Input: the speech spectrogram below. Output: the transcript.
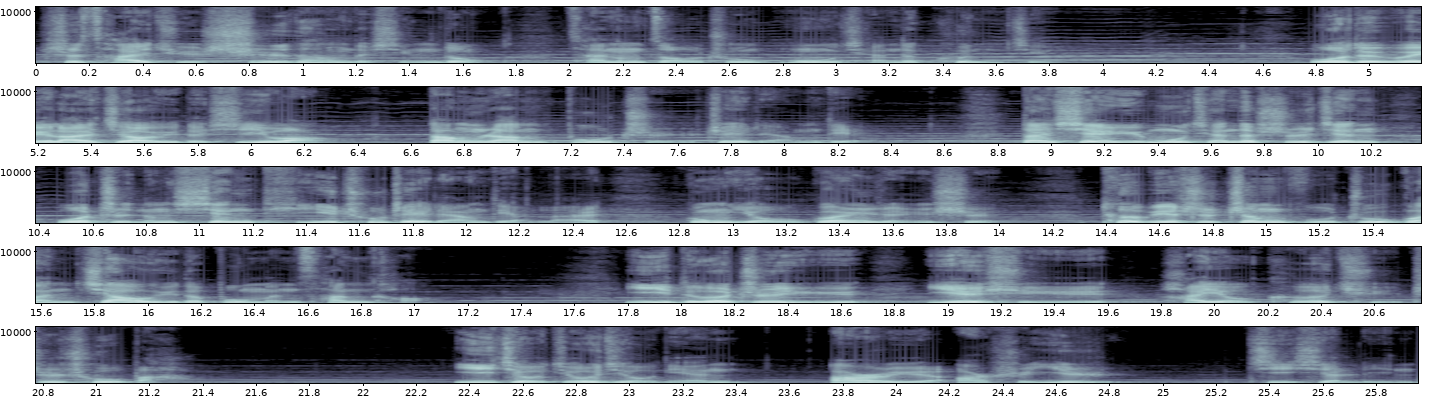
是采取适当的行动，才能走出目前的困境。我对未来教育的希望当然不止这两点，但限于目前的时间，我只能先提出这两点来，供有关人士，特别是政府主管教育的部门参考。一得之余，也许还有可取之处吧。一九九九年二月二十一日，季羡林。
